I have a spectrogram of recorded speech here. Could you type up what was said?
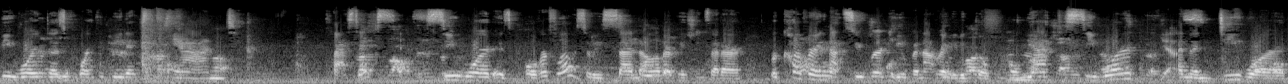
B ward does orthopedics and plastics. C ward is overflow, so we send all of our patients that are recovering, not super acute, but not ready to go home yet, to C ward. Yes. And then D ward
